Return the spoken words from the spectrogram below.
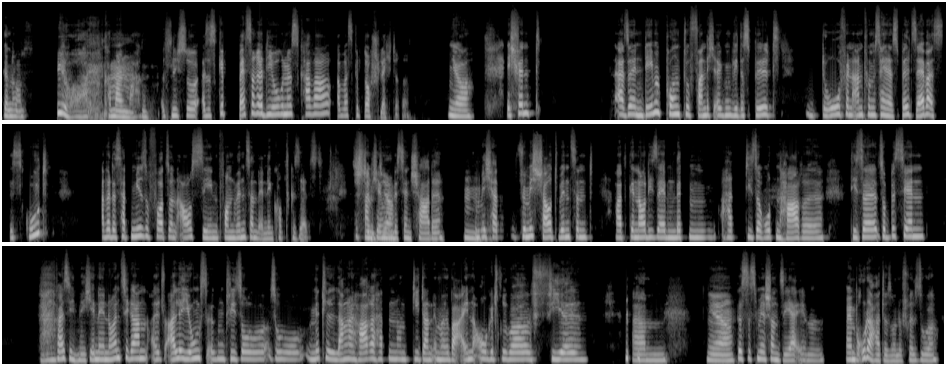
Genau. Ja, kann man machen. Ist nicht so, also es gibt bessere Diogenes-Cover, aber es gibt auch schlechtere. Ja, ich finde, also in dem Punkt fand ich irgendwie das Bild doof, in Anführungszeichen. Das Bild selber ist, ist gut, aber das hat mir sofort so ein Aussehen von Vincent in den Kopf gesetzt. Das fand ich Stimmt, irgendwie ein ja. bisschen schade. Für Mhm. mich hat, für mich schaut Vincent, hat genau dieselben Lippen, hat diese roten Haare, diese so ein bisschen, äh, weiß ich nicht, in den 90ern, als alle Jungs irgendwie so, so mittellange Haare hatten und die dann immer über ein Auge drüber fielen. ähm, Ja. das ist mir schon sehr eben. Mein Bruder hatte so eine Frisur.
